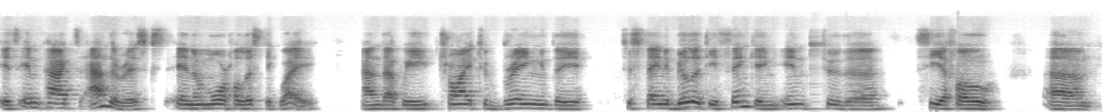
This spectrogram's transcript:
its impacts and the risks in a more holistic way, and that we try to bring the sustainability thinking into the CFO um,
